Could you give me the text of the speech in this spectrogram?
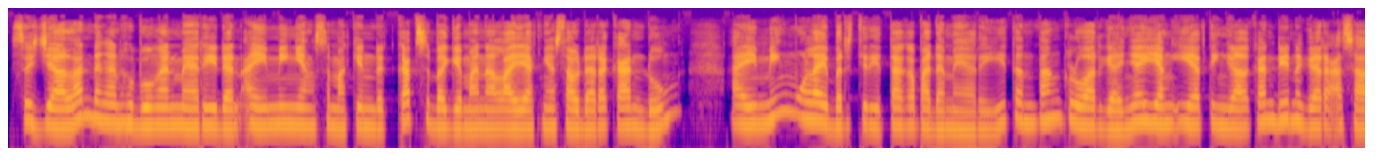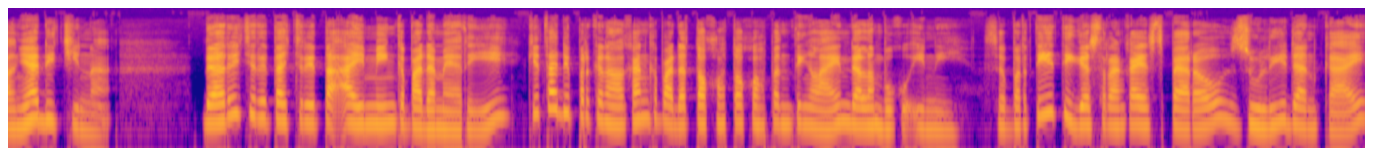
Sejalan dengan hubungan Mary dan Aiming yang semakin dekat sebagaimana layaknya saudara kandung, Aiming mulai bercerita kepada Mary tentang keluarganya yang ia tinggalkan di negara asalnya di Cina. Dari cerita-cerita Aiming kepada Mary, kita diperkenalkan kepada tokoh-tokoh penting lain dalam buku ini, seperti tiga serangkai Sparrow, Zuli, dan Kai,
